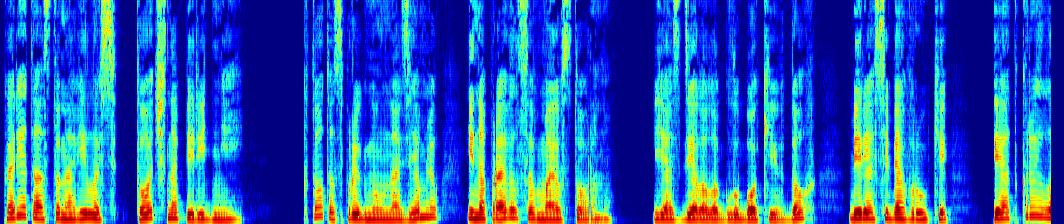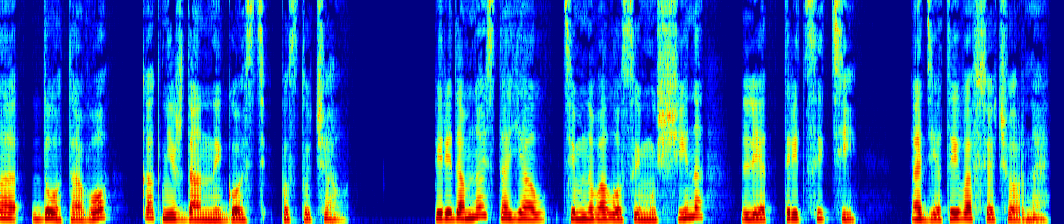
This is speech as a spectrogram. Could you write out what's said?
карета остановилась точно перед ней. Кто-то спрыгнул на землю и направился в мою сторону. Я сделала глубокий вдох, беря себя в руки, и открыла до того, как нежданный гость постучал. Передо мной стоял темноволосый мужчина лет тридцати, одетый во все черное.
